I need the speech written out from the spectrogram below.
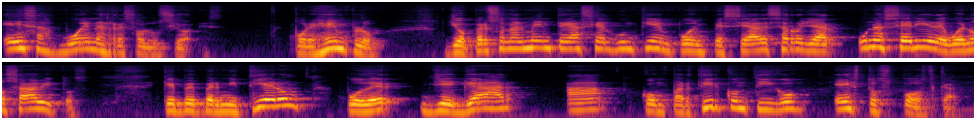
esas buenas resoluciones. Por ejemplo, yo personalmente hace algún tiempo empecé a desarrollar una serie de buenos hábitos que me permitieron poder llegar a compartir contigo estos podcasts.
